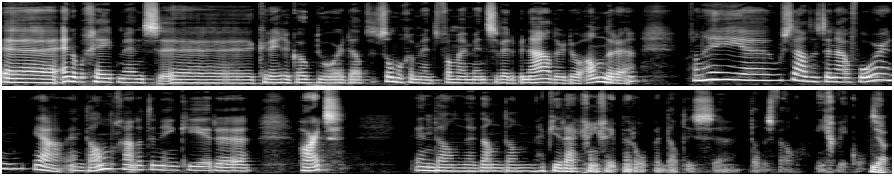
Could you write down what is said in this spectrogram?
Eh, en op een gegeven moment eh, kreeg ik ook door dat sommige mensen, van mijn mensen werden benaderd door anderen. Van hé, hey, eh, hoe staat het er nou voor? En, ja, en dan gaat het in één keer hard. En dan, eh, dan, dan heb je eigenlijk geen grip meer op. En dat is, eh, dat is wel ingewikkeld. Ja.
